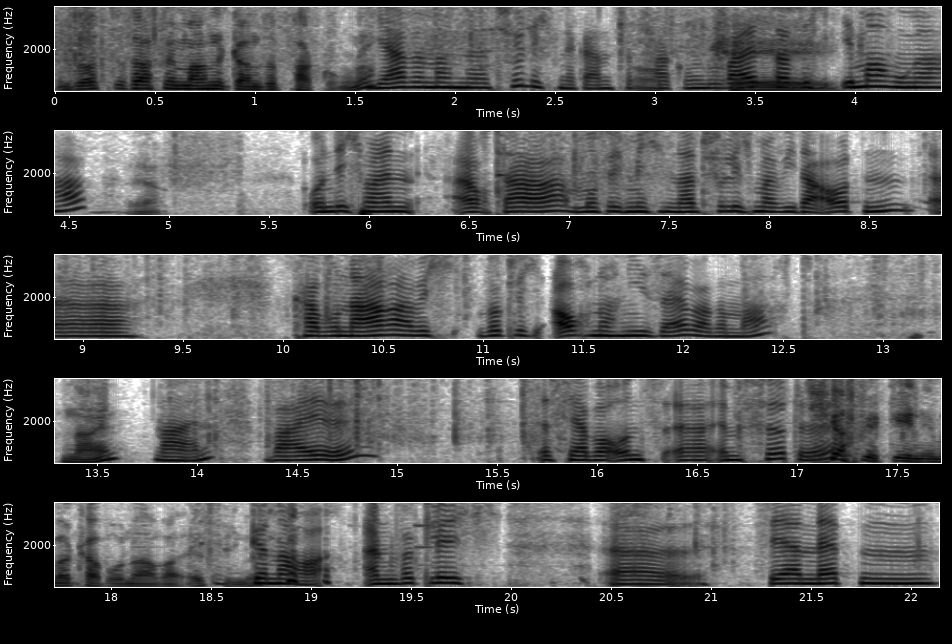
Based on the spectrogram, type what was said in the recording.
Und du hast gesagt, wir machen eine ganze Packung. Ne? Ja, wir machen natürlich eine ganze Packung. Du Okay. weißt, dass ich immer Hunger habe. Ja. Und ich meine, auch da muss ich mich natürlich mal wieder outen. Äh, Carbonara habe ich wirklich auch noch nie selber gemacht. Nein? Nein, weil es ja bei uns äh, im Viertel Ja, wir gehen immer Carbonara essen. Ne? genau einen wirklich äh, sehr netten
